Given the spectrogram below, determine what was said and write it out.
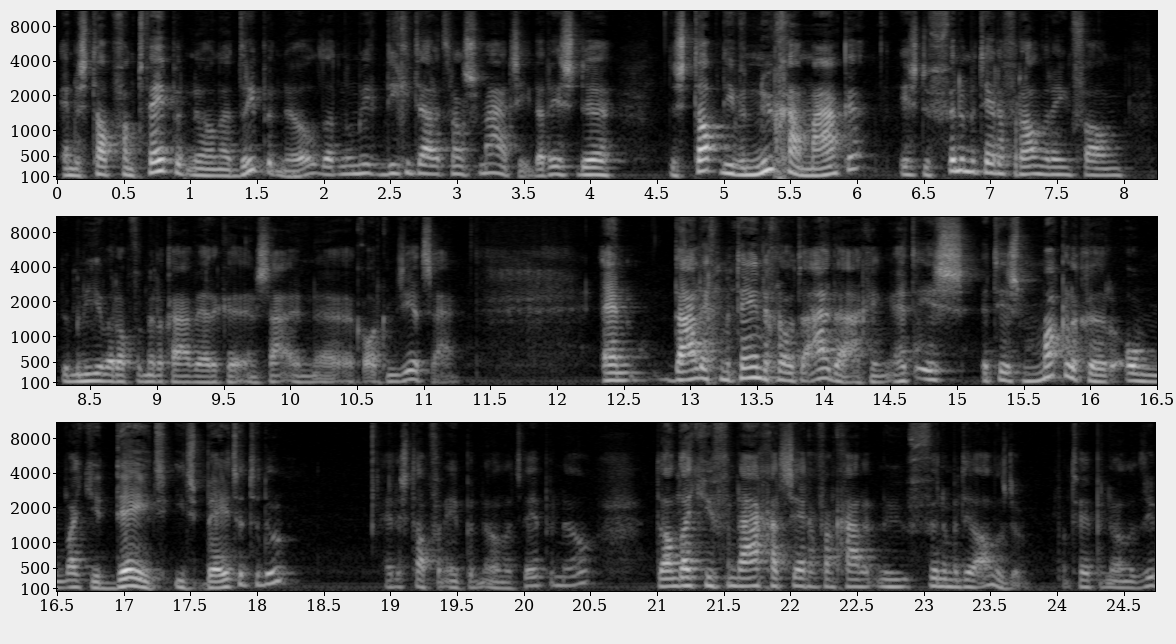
En de stap van 2.0 naar 3.0, dat noem ik digitale transformatie. Dat is de, de stap die we nu gaan maken, is de fundamentele verandering van de manier waarop we met elkaar werken en, uh, georganiseerd zijn. En daar ligt meteen de grote uitdaging. Het is, het is makkelijker om wat je deed iets beter te doen. De stap van 1.0 naar 2.0. Dan dat je vandaag gaat zeggen van gaan het nu fundamenteel anders doen. Van 2.0 naar 3.0.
